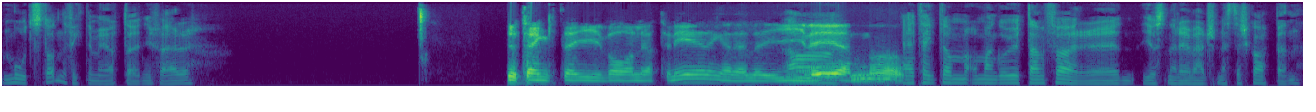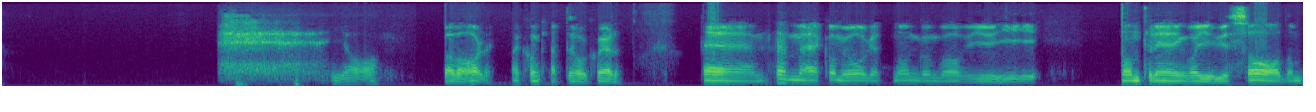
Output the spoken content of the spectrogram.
motstånd fick ni möta ungefär? Du tänkte i vanliga turneringar eller i Ja. VM? Och... Jag tänkte om, om man går utanför eh, just när det är världsmästerskapen. Ja, vad var det? Jag kom knappt ihåg själv. Eh, men jag kommer ihåg att någon gång var vi ju i någon turnering var i USA. De,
